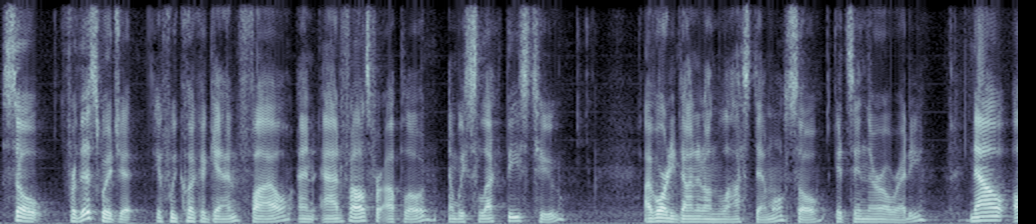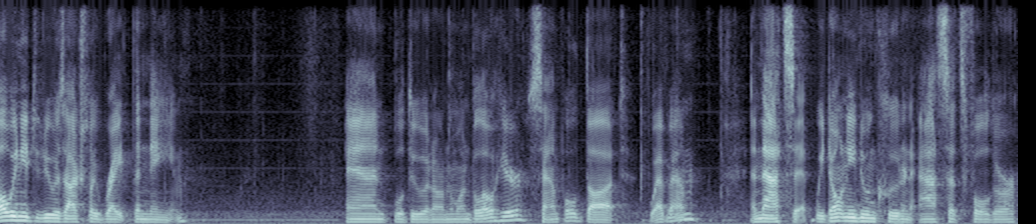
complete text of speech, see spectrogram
So for this widget, if we click again, File, and Add Files for Upload, and we select these two, I've already done it on the last demo, so it's in there already. Now, all we need to do is actually write the name and we'll do it on the one below here, sample.webm, and that's it. We don't need to include an assets folder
